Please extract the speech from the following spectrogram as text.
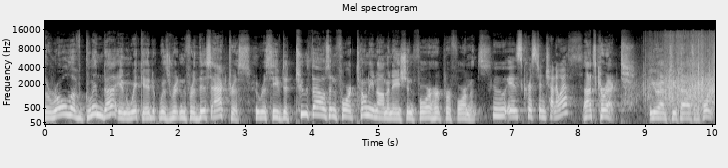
The role of Glinda in Wicked was written for this actress, who received a 2004 Tony nomination for her performance. Who is Kristin Chenoweth? That's correct. You have 2,000 points.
